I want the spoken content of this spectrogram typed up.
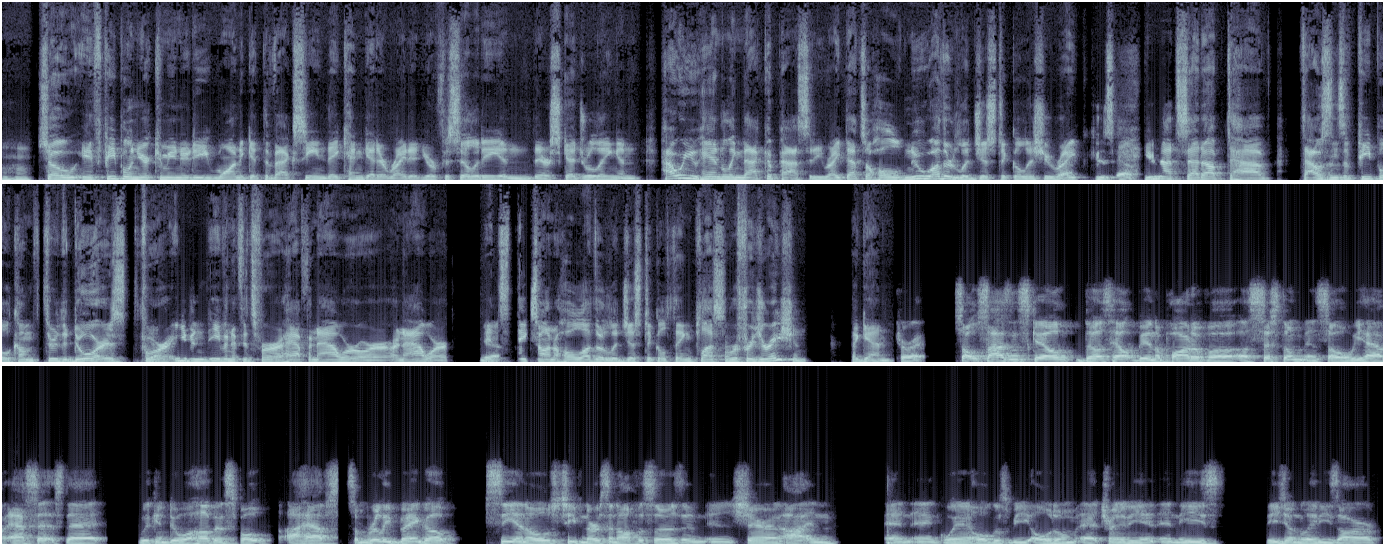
Mm-hmm. So, if people in your community want to get the vaccine, they can get it right at your facility and their scheduling. And how are you handling that capacity, right? That's a whole new other logistical issue, right? Because yeah. you're not set up to have thousands of people come through the doors for yeah. even even if it's for a half an hour or an hour. Yeah. It takes on a whole other logistical thing, plus refrigeration again. Correct. So size and scale does help being a part of a, a system, and so we have assets that we can do a hub and spoke. I have some really bang up CNOs, chief nursing officers, and, and Sharon Otten and, and Gwen Oglesby Odom at Trinity. And, and these these young ladies are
